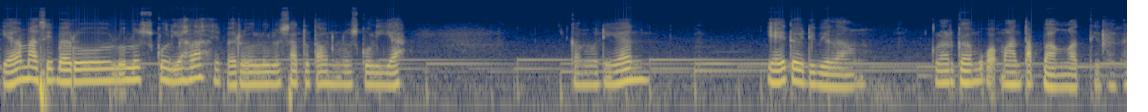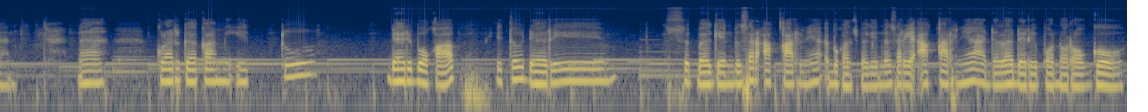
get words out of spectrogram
ya masih baru lulus kuliah lah ya baru lulus satu tahun lulus kuliah. Kemudian ya itu dibilang keluargamu kok mantap banget gitu kan. Nah keluarga kami itu dari bokap itu dari sebagian besar akarnya eh, bukan sebagian besar ya akarnya adalah dari Ponorogo.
